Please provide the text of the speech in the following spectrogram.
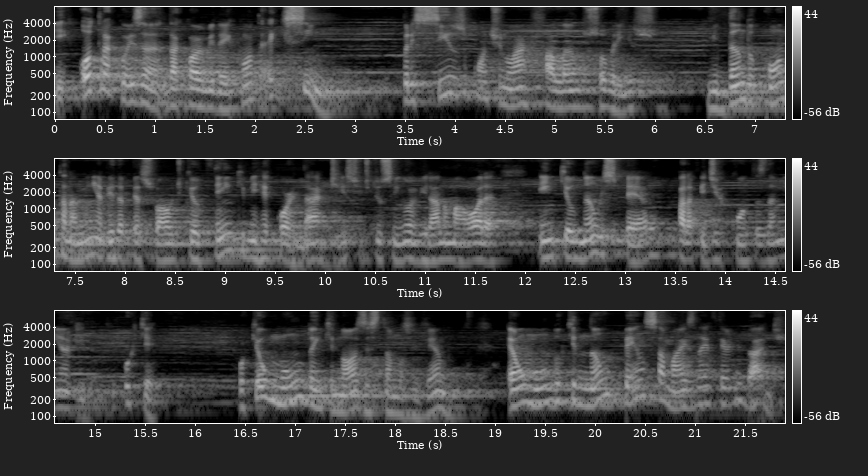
E outra coisa da qual eu me dei conta é que sim, preciso continuar falando sobre isso me dando conta na minha vida pessoal de que eu tenho que me recordar disso, de que o Senhor virá numa hora em que eu não espero para pedir contas da minha vida. Por quê? Porque o mundo em que nós estamos vivendo é um mundo que não pensa mais na eternidade.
